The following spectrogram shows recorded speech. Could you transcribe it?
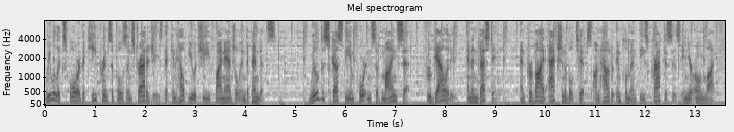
we will explore the key principles and strategies that can help you achieve financial independence. We'll discuss the importance of mindset, frugality, and investing, and provide actionable tips on how to implement these practices in your own life.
